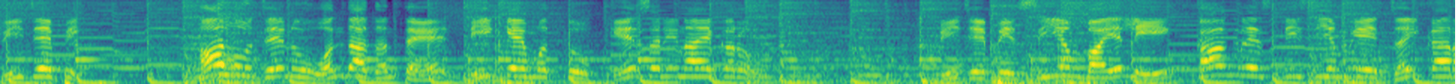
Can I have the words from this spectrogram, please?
ಬಿಜೆಪಿ. ಹಾಲು ಜೇನು ಒಂದಾದಂತೆ ಡಿಕೆ ಮತ್ತು ಕೇಸರಿ ನಾಯಕರು. ಬಿಜೆಪಿ ಸಿಎಂ ಬಾಯಲ್ಲಿ ಕಾಂಗ್ರೆಸ್ ಡಿಸಿಎಂಗೆ ಜೈಕಾರ.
